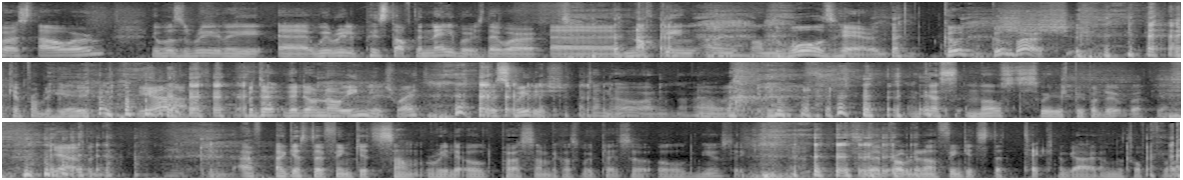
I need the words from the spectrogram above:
First hour, it was really uh, we really pissed off the neighbors. They were uh, knocking on, on the walls here. Good, good work. I can probably hear you. yeah, but they, they don't know English, right? They're Swedish. I don't know. I don't know. Oh. I guess most Swedish people do, but yeah. Yeah, but- I, I guess they think it's some really old person because we play so old music. so they probably don't think it's the techno guy on the top floor.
